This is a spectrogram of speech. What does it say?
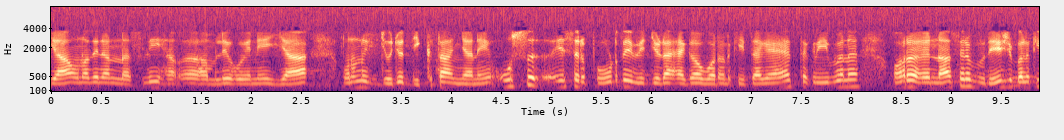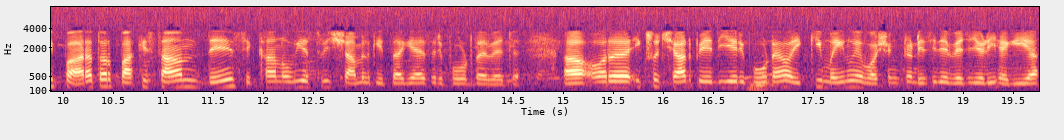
ਜਾਂ ਉਹਨਾਂ ਦੇ ਨਾਲ ਨਸਲੀ ਹ- ਹਮਲੇ ਹੋਏ ਨੇ, ਜਾਂ ਉਹਨਾਂ ਨੂੰ ਜੋ ਜੋ ਦਿੱਕਤਾਂ ਆਈਆਂ ਨੇ, ਉਸ, ਇਸ ਰਿਪੋਰਟ ਦੇ ਵਿੱਚ ਜਿਹੜਾ ਹੈਗਾ ਉਹ ਵਰਣਨ ਕੀਤਾ ਗਿਆ ਹੈ। ਤਕਰੀਬਨ, ਔਰ ਨਾ ਸਿਰਫ ਵਿਦੇਸ਼, ਬਲਕਿ ਭਾਰਤ ਔਰ ਪਾਕਿਸਤਾਨ ਦੇ ਸਿੱਖਾਂ ਨੂੰ ਵੀ ਇਸ ਵਿੱਚ ਸ਼ਾਮਿਲ ਕੀਤਾ ਗਿਆ ਇਸ ਰਿਪੋਰਟ ਦੇ ਵਿੱਚ। ਅ, ਔਰ 166 ਪੇਜ ਦੀ ਇਹ ਰਿਪੋਰਟ ਹੈ ਔਰ 21 ਮਈ ਨੂੰ ਇਹ ਵਾਸ਼ਿੰਗਟਨ ਡੀਸੀ ਦੇ ਵਿੱਚ ਜਿਹੜੀ ਹੈਗੀ ਆ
